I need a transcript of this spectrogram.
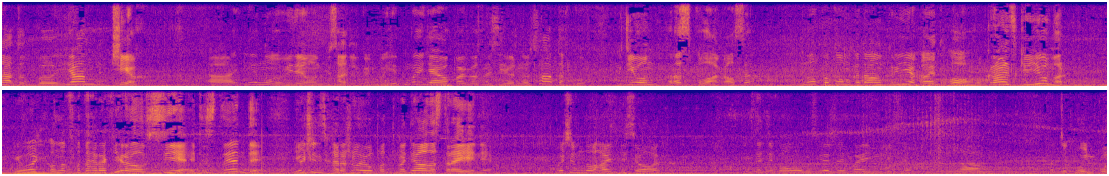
Да, тут был Ян Чех. А, и, ну, видели, он писатель как бы. И мы, я его повез на Северную Салтовку, где он расплакался. Но потом, когда он приехал, это, о, украинский юмор. И он, он отфотографировал все эти стенды и очень хорошо его под- подняло настроение. Очень много веселых. И, кстати, по-моему, свежие появились. Да, потихоньку.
